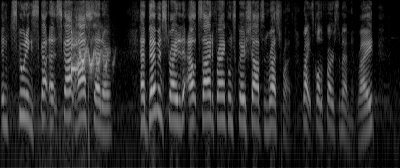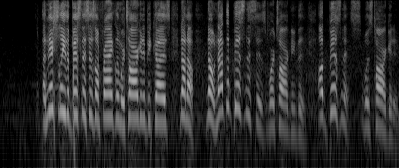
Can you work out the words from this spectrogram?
including Scott, uh, Scott Hofstetter, have demonstrated outside of Franklin Square shops and restaurants. Right, it's called the First Amendment, right? Initially, the businesses on Franklin were targeted because, no, no, no, not the businesses were targeted. A business was targeted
